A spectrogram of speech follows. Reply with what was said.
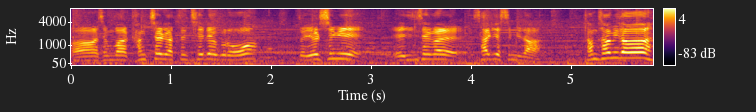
아, 정말 강철 같은 체력으로 또 열심히 인생을 살겠습니다. 감사합니다.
